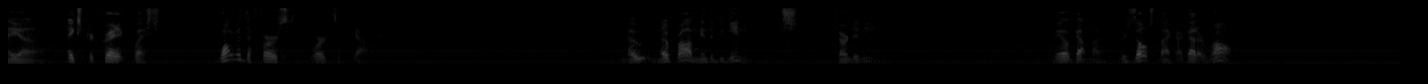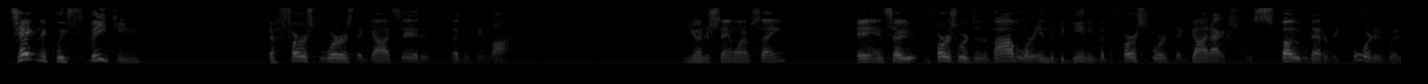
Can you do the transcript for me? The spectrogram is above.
um, a uh, extra credit question. What were the first words of God? No, no problem in the beginning. Turned it in. Well, got my results back. I got it wrong. Technically speaking, the first words that God said is, let there be light. You understand what I'm saying? And so the first words of the Bible are in the beginning, but the first words that God actually spoke that are recorded was,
